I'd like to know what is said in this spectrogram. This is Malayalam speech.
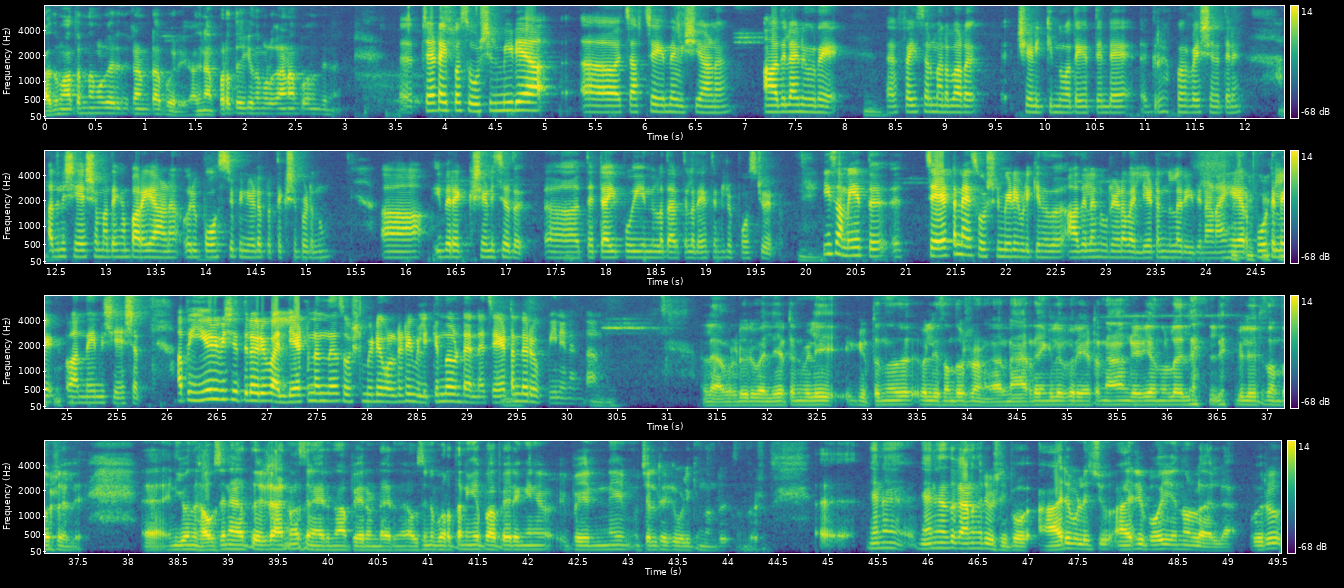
അത് മാത്രം നമ്മൾ കണ്ടാൽ പോരെ. അതിനപ്പുറത്തേക്ക് നമ്മൾ കാണാൻ പോകുന്നതിന്. ചേട്ടാ ഇപ്പോൾ സോഷ്യൽ മീഡിയ ചർച്ച ചെയ്യുന്ന വിഷയമാണ് ആദില നൂറെ. ഏഹ് ഫൈസൽ മലബാർ ക്ഷണിക്കുന്നു അദ്ദേഹത്തിന്റെ ഗൃഹപ്രവേശനത്തിന്. അതിനുശേഷം അദ്ദേഹം പറയാണ് ഒരു പോസ്റ്റ് പിന്നീട് പ്രത്യക്ഷപ്പെടുന്നു. ഇവരെ ക്ഷണിച്ചത് തെറ്റായിപ്പോയി എന്നുള്ള തരത്തിൽ അദ്ദേഹത്തിന്റെ ഒരു പോസ്റ്റ് വരുന്നു. ഈ സമയത്ത് ചേട്ടനെ സോഷ്യൽ മീഡിയ വിളിക്കുന്നത് ആദില നൂറിയുടെ വല്യേട്ടൻ എന്നുള്ള രീതിയിലാണ് എയർപോർട്ടിൽ വന്നതിന് ശേഷം. അപ്പോൾ ഈ ഒരു വിഷയത്തിൽ ഒരു വല്യേട്ടൻ എന്ന് സോഷ്യൽ മീഡിയ ഓൾറെഡി വിളിക്കുന്നതുകൊണ്ട് തന്നെ ചേട്ടന്റെ ഒരു ഒപ്പീനിയൻ എന്താണ്? അല്ല അവരുടെ ഒരു വലിയേട്ടൻ വിളി കിട്ടുന്നത് വലിയ സന്തോഷമാണ്. കാരണം ആരുടെയെങ്കിലും ഒരു ഏട്ടനാകാൻ കഴിയുക എന്നുള്ളതിൽ വലിയൊരു സന്തോഷമല്ലേ? എനിക്ക് തോന്നുന്നു ഹൗസിനകത്ത് ഷാൻവാസിനായിരുന്നു ആ പേരുണ്ടായിരുന്നത്. ഹൗസിന് പുറത്തിറങ്ങിയപ്പോൾ ആ പേരെങ്ങനെ ഇപ്പോൾ എന്നെയും ചിലരൊക്കെ വിളിക്കുന്നുണ്ട് സന്തോഷം. ഞാൻ ഞാനത് കാണുന്നൊരു വിഷയം. ഇപ്പോൾ ആര് വിളിച്ചു ആര് പോയി എന്നുള്ളതല്ല. ഒരു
